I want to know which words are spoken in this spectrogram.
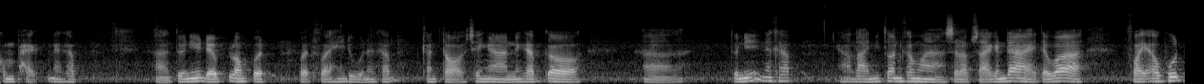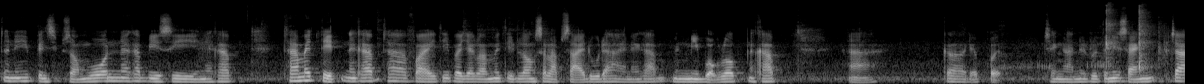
compact นะครับตัวนี้เดี๋ยวลองเปิดเปิดไฟให้ดูนะครับ การต่อใช้งานนะครับก็ตัวนี้นะครับลายนิวตันเข้ามาสลับสายกันได้ แต่ว่าไฟเอาพุตตัวนี้เป็น 12 โวลต์นะครับ BC นะครับถ้าไม่ติดนะครับ ถ้าไฟที่ไปจากเราไม่ติดลองสลับสายดูได้นะครับ มันมีบวกลบนะครับอ่า ก็เดี๋ยวเปิดใช้งานให้ดูตัวนี้แสงจ้า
